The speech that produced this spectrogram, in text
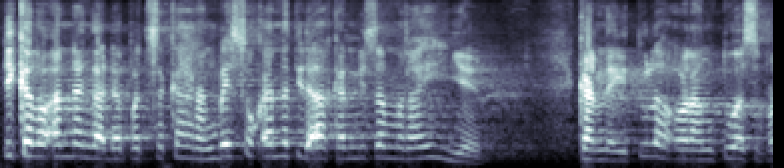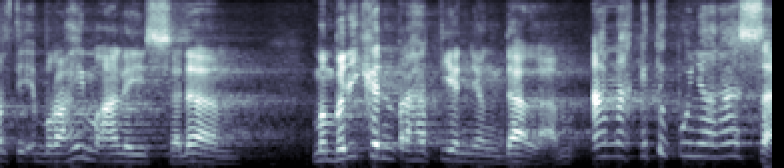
jadi kalau anda nggak dapat sekarang besok anda tidak akan bisa meraihnya karena itulah orang tua seperti Ibrahim alaihissalam memberikan perhatian yang dalam anak itu punya rasa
